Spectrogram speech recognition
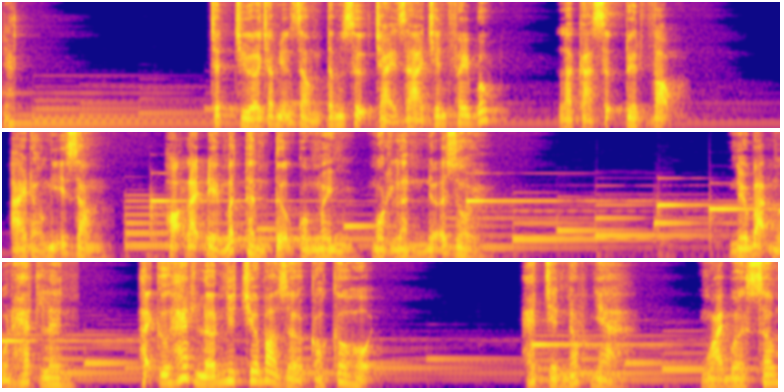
nhất. Chất chứa trong những dòng tâm sự trải dài trên Facebook là cả sự tuyệt vọng. Ai đó nghĩ rằng họ lại để mất thần tượng của mình một lần nữa rồi. Nếu bạn muốn hét lên, hãy cứ hét lớn như chưa bao giờ có cơ hội. Hét trên nóc nhà, ngoài bờ sông,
